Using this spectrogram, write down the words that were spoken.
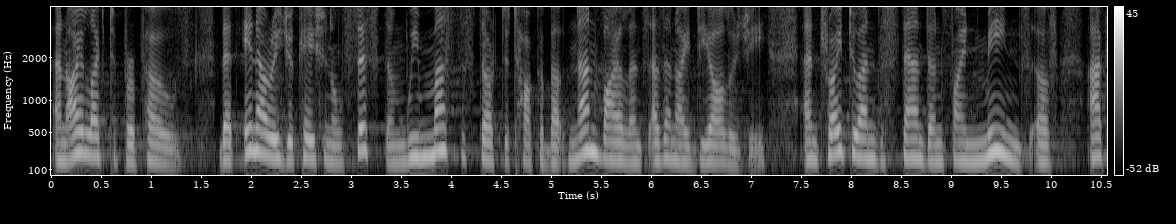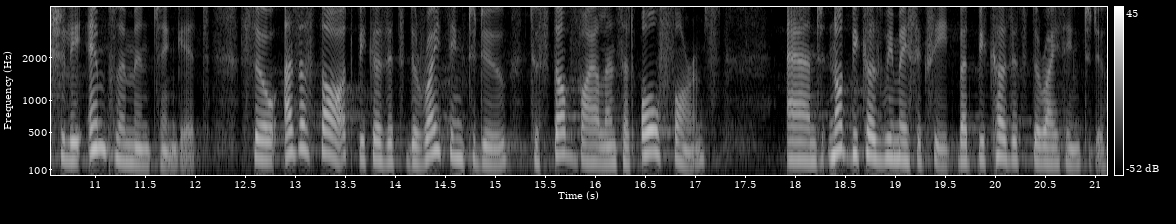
And I like to propose that in our educational system, we must start to talk about nonviolence as an ideology and try to understand and find means of actually implementing it. So as a thought, because it's the right thing to do, to stop violence at all forms, and not because we may succeed, but because it's the right thing to do.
